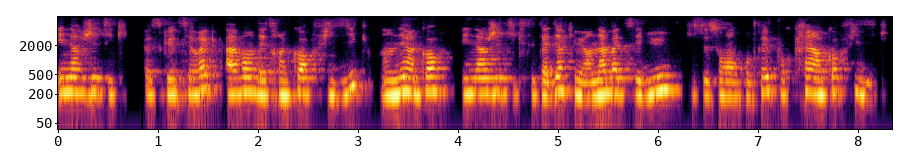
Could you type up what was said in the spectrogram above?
énergétique. Parce que c'est vrai qu'avant d'être un corps physique, on est un corps énergétique. C'est-à-dire qu'il y a eu un amas de cellules qui se sont rencontrées pour créer un corps physique.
